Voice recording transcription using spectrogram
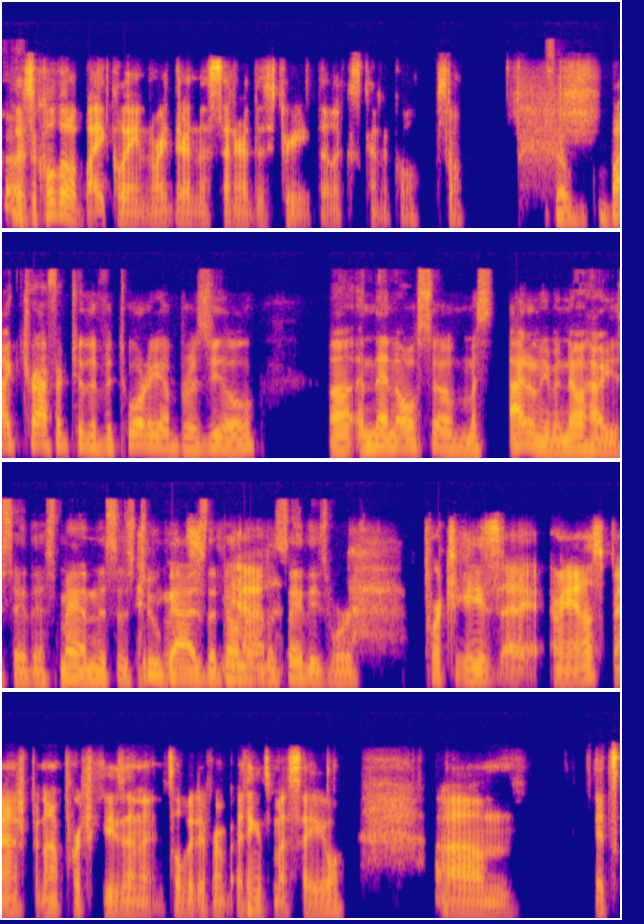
There's a cool little bike lane right there in the center of the street that looks kind of cool. So So bike traffic to the Victoria, Brazil. Uh, and then also, I don't even know how you say this. Man, this is two guys that don't know how to say these words. Portuguese. I, I mean, I know Spanish, but not Portuguese, and it's a little bit different. But I think it's Maceo. Um, it's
